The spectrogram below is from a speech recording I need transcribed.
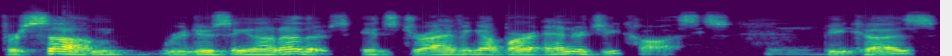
For some, reducing it on others. It's driving up our energy costs mm-hmm. because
